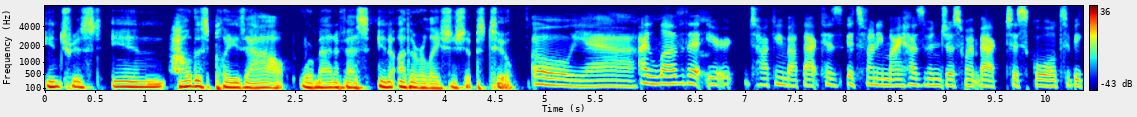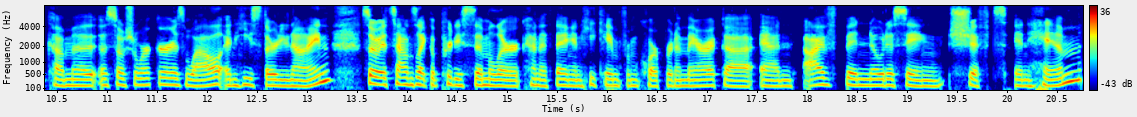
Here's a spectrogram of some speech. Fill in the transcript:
interest in how this plays out or manifests in other relationships too. Oh, yeah. I love that you're talking about that because it's funny. My husband just went back to school to become a, a, social worker as well, and he's 39. So it sounds like a pretty similar kind of thing. And he came from corporate America. And I've been noticing shifts in him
